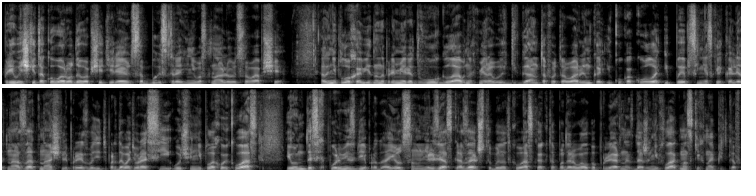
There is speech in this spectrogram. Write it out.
Привычки такого рода вообще теряются быстро и не восстанавливаются вообще. Это неплохо видно на примере двух главных мировых гигантов этого рынка. И Coca-Cola, и Pepsi несколько лет назад начали производить и продавать в России очень неплохой квас. И он до сих пор везде продается, но нельзя сказать, чтобы этот квас как-то подорвал популярность даже не флагманских напитков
